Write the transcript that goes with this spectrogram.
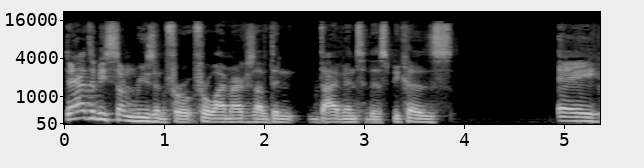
There had to be some reason for for why Microsoft didn't dive into this because, a,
